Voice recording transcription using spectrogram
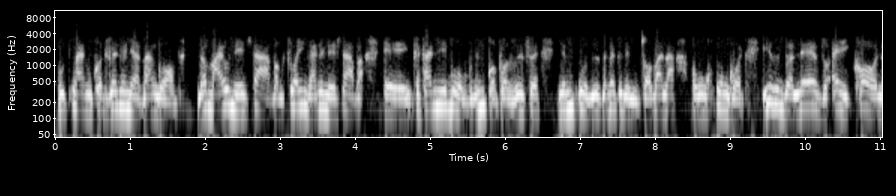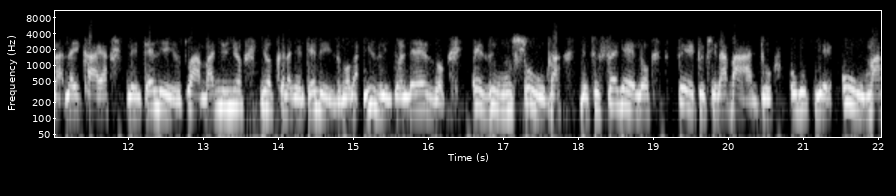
kuthiwa imkhotheni unyazangoma noma hayi unehlaba kuthiwa ingane inehlaba eh thathani ibomvu nimgobhozise nimphuzise bese nimgcoba la okukhungona izinto lezo ezikhona la ekhaya lentelizi kuthiwa hambani niyochela ngentelizi ngoba izinto lezo eziwumsuka lesisekelo sethu thina abantu ukuthi uma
